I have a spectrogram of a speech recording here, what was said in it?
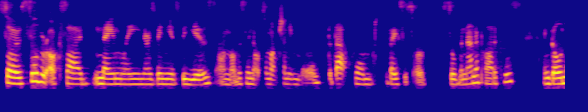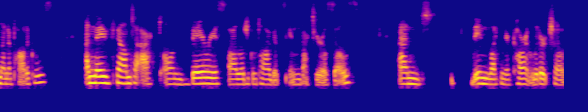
So silver oxide, namely, you know, has been used for years. Um, obviously not so much anymore, but that formed the basis of silver nanoparticles and gold nanoparticles and they've found to act on various biological targets in bacterial cells and in like you know current literature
